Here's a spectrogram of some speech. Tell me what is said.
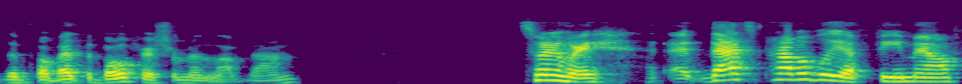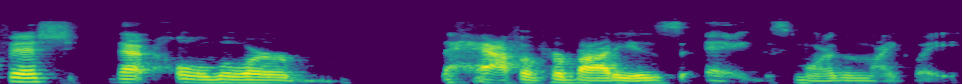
the but the bow fishermen love them. So anyway, that's probably a female fish. That whole lower half of her body is eggs, more than likely.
